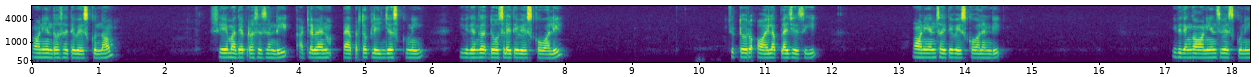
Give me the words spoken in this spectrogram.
ఆనియన్ దోశ అయితే వేసుకుందాం. సేమ్ అదే ప్రాసెస్ అండి. అట్లా పేపర్తో క్లీన్ చేసుకుని ఈ విధంగా దోశలు అయితే వేసుకోవాలి. చుట్టూరు ఆయిల్ అప్లై చేసి ఆనియన్స్ అయితే వేసుకోవాలండి. ఈ విధంగా ఆనియన్స్ వేసుకుని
